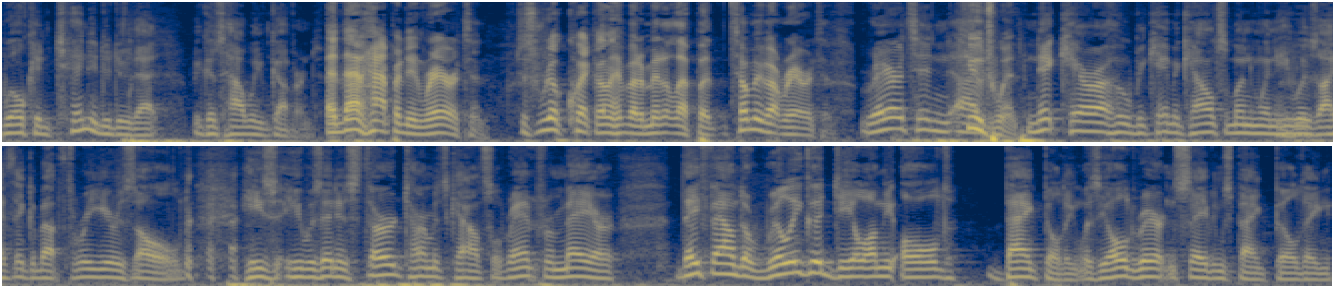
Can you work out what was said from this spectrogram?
we'll continue to do that because how we've governed. and that happened in Raritan. Just real quick, I only have about a minute left, but tell me about Raritan. Raritan, uh, Huge win. Nick Cara, who became a councilman when he was, I think, about three years old. He's he was in his third term as council, ran for mayor. They found a really good deal on the old bank building. It was the old Raritan Savings Bank building,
